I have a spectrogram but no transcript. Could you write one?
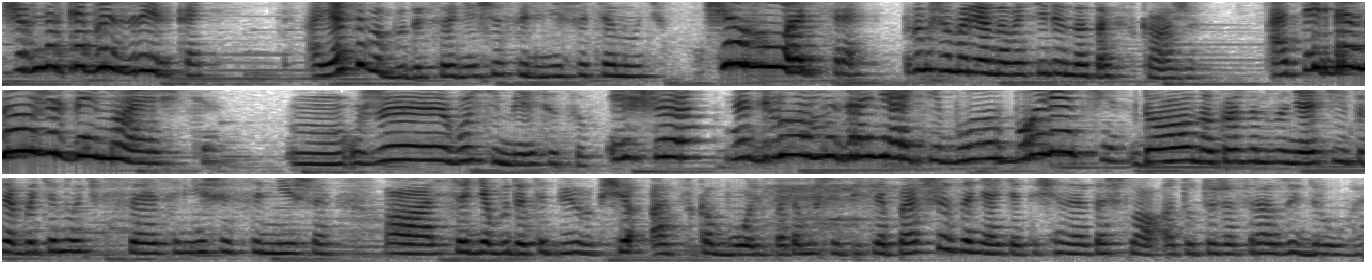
щоб на тебе зиркать. А я тебе буду сьогодні ще сильніше тягнути. Чого це? Тому що Мар'яна Васильівна так скаже. А ти давно вже займаєшся? Уже 8 місяців. І що, на другому занятті було боляче? Да, на кожному занятті треба тягнути все сильніше, сильніше. А сьогодні буде тобі взагалі адська боль, тому що після першого заняття ти ще не дійшла, а тут уже сразу і друге.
